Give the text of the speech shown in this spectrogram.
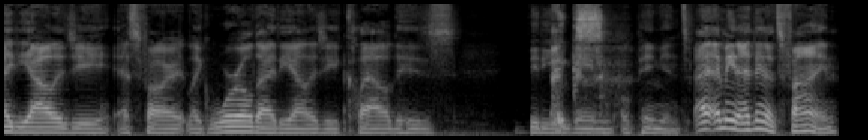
ideology, as far like world ideology, cloud his video Thanks. game opinions. I, I mean, I think that's fine.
